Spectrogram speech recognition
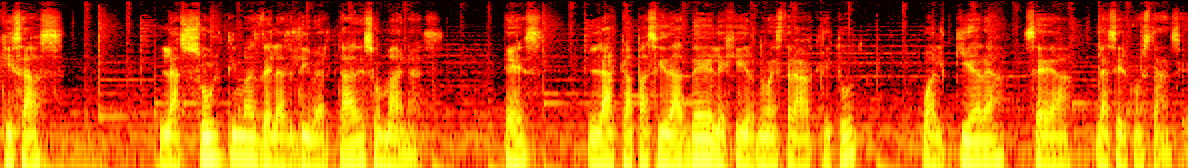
Quizás las últimas de las libertades humanas es la capacidad de elegir nuestra actitud cualquiera sea la circunstancia.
